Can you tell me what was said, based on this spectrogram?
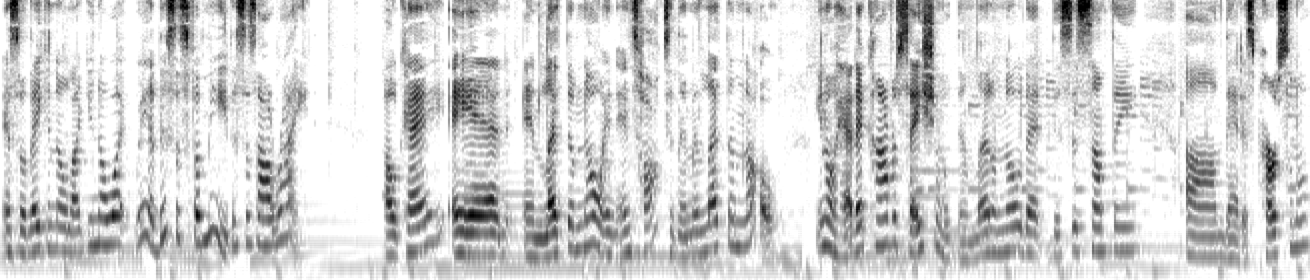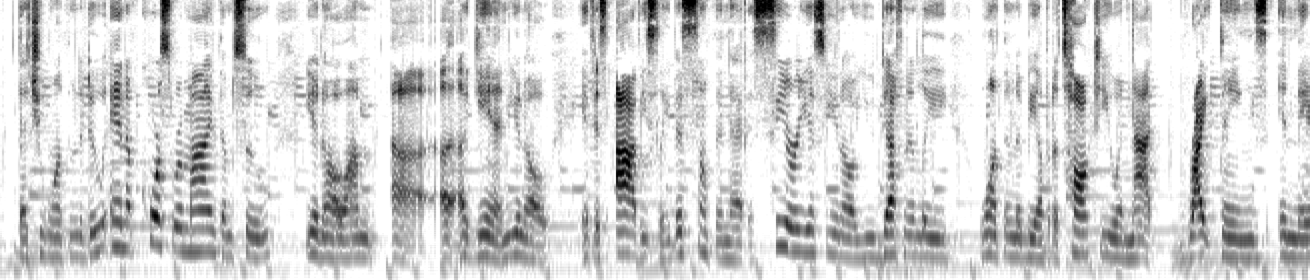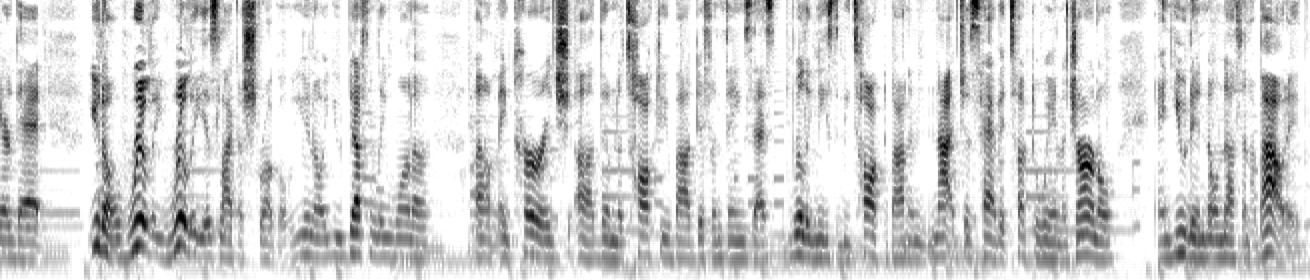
And so they can know, like, you know what, yeah, this is for me. This is all right. Okay. And and let them know and, and talk to them and let them know. You know, have that conversation with them. Let them know that this is something um, that is personal that you want them to do. And of course, remind them to, you know, I'm uh, again, you know, if it's obviously this is something that is serious, you know, you definitely want them to be able to talk to you and not write things in there that, you know, really, really is like a struggle. You know, you definitely want to um, encourage uh, them to talk to you about different things that really needs to be talked about and not just have it tucked away in a journal and you didn't know nothing about it.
